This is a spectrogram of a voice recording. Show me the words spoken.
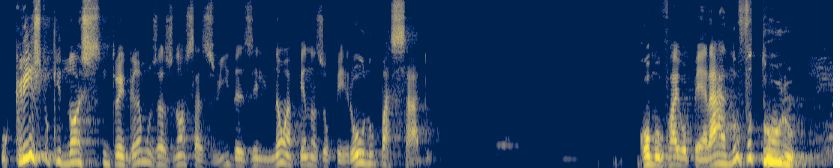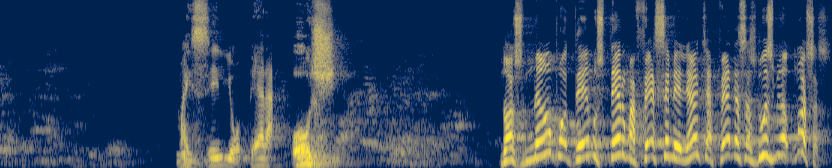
O Cristo que nós entregamos às nossas vidas, ele não apenas operou no passado, como vai operar no futuro mas ele opera hoje. Nós não podemos ter uma fé semelhante à fé dessas duas moças.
